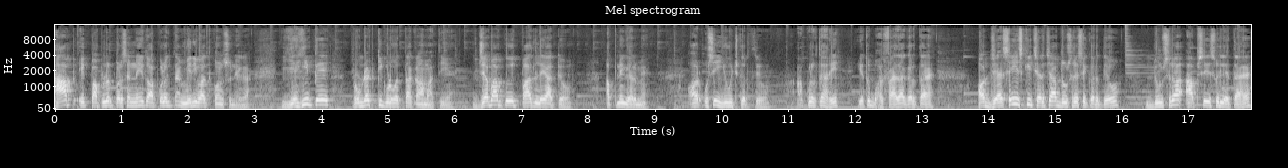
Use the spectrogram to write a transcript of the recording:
आप एक पॉपुलर पर्सन नहीं तो आपको लगता है मेरी बात कौन सुनेगा? यहीं पे प्रोडक्ट की गुणवत्ता काम आती है। जब आप कोई उत्पाद ले आते हो अपने घर में और उसे यूज़ करते हो, आपको लगता है, अरे, ये तो बहुत फ़ायदा करता है। और जैसे ही इसकी चर्चा आप दूसरे से करते हो, दूसरा आपसे इसे लेता है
